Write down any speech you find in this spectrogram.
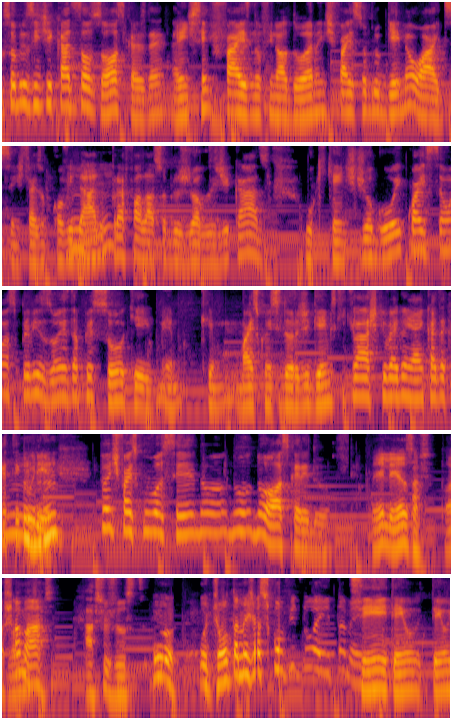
Sobre os indicados aos Oscars, né? A gente sempre faz no final do ano, a gente faz sobre o Game Awards. A gente traz um convidado Uhum. pra falar sobre os jogos indicados, o que, que a gente jogou e quais são as previsões da pessoa que é, que é mais conhecedora de games, o que, que ela acha que vai ganhar em cada categoria. Uhum. Então a gente faz com você no, no, no Oscar, Edu. Beleza, pode chamar. Acho justo. O, o John também já se convidou aí também. Sim, tem o. Tem o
